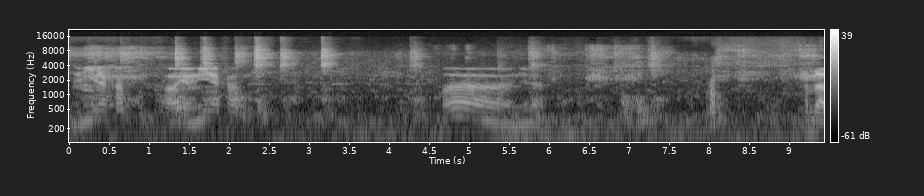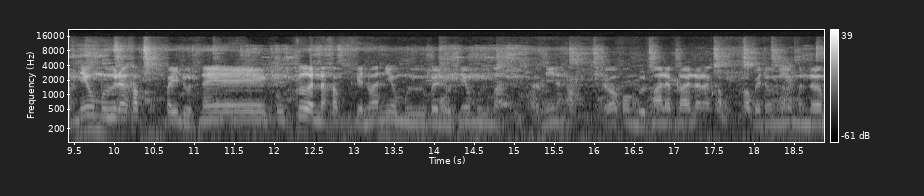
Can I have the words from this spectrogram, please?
อย่างนี้นะครับ เอาอย่างนี้นะครับมานี่นะ สำหรับนิ้วมือนะครับ ไปหลุดใน Google นะครับเขียนว่านิ้วมือไปหลุดนิ้วมือมาแบบนี้นะครับ แต่ว่าผมหลุดมาเรียบร้อยแล้วนะครับ เข้าไปตรงนี้เหมือนเดิม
